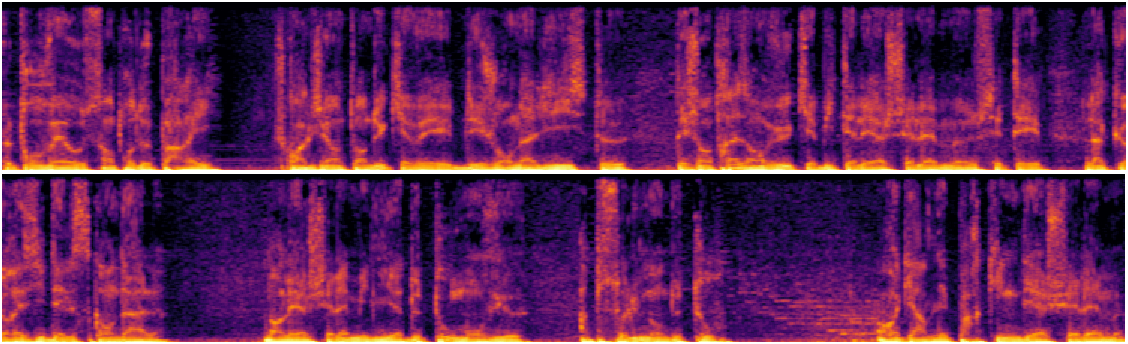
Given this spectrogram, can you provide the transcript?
se trouvaient au centre de Paris. Je crois que j'ai entendu qu'il y avait des journalistes, euh, des gens très en vue qui habitaient les HLM. C'était là que résidait le scandale. Dans les HLM, il y a de tout, mon vieux. Absolument de tout. Regarde les parkings des HLM.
